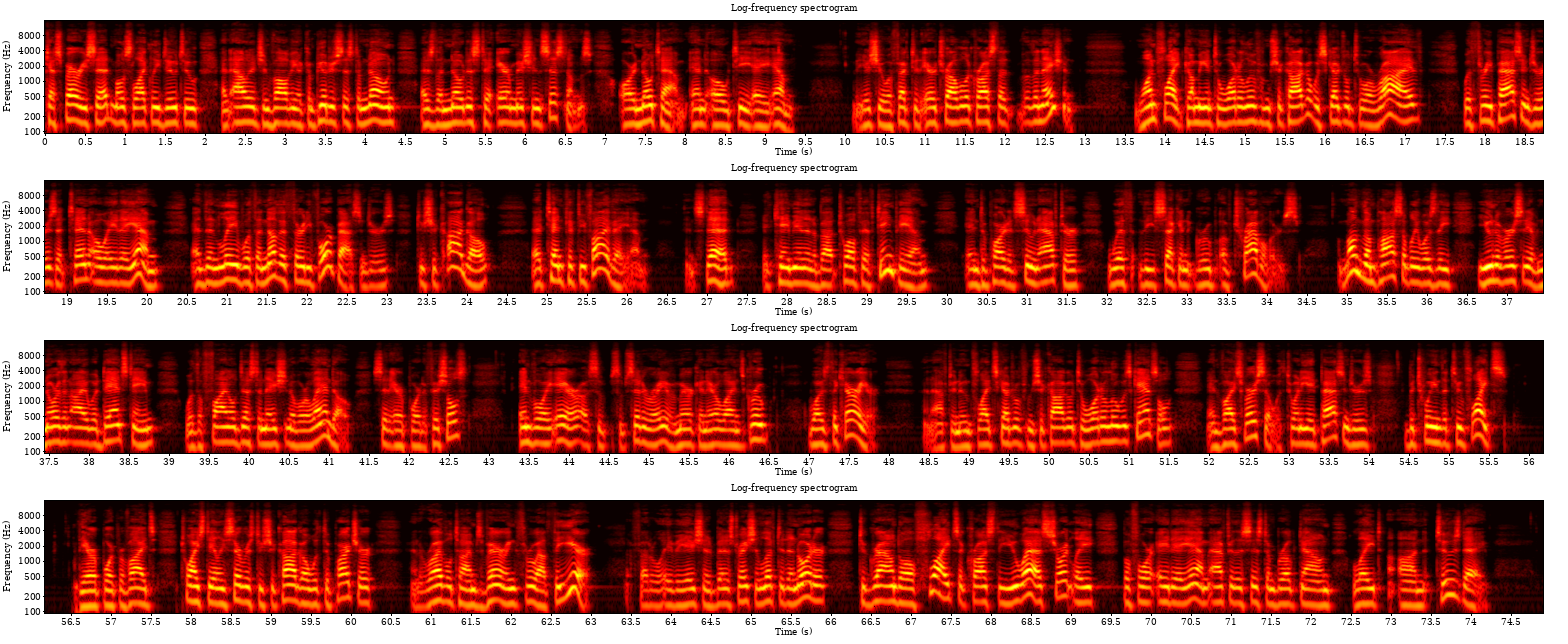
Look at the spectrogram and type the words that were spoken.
said, most likely due to an outage involving a computer system known as the Notice to Air Mission Systems, or NOTAM, N-O-T-A-M. The issue affected air travel across the, the nation. One flight coming into Waterloo from Chicago was scheduled to arrive with three passengers at 10:08 a.m. and then leave with another 34 passengers to Chicago at 10:55 a.m. Instead, it came in at about 12:15 p.m. and departed soon after with the second group of travelers. Among them possibly was the University of Northern Iowa dance team with the final destination of Orlando, said airport officials. Envoy Air, a sub- subsidiary of American Airlines Group, was the carrier. An afternoon flight scheduled from Chicago to Waterloo was canceled, and vice versa, with 28 passengers between the two flights. The airport provides twice daily service to Chicago with departure and arrival times varying throughout the year. The Federal Aviation Administration lifted an order to ground all flights across the U.S. shortly before 8 a.m. after the system broke down late on Tuesday.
